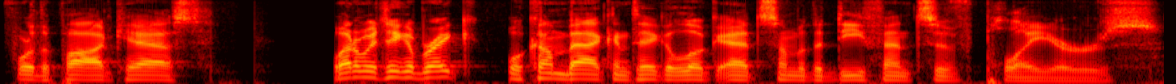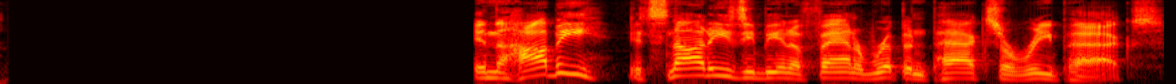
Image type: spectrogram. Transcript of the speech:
for the podcast. Why don't we take a break? We'll come back and take a look at some of the defensive players. In the hobby, it's not easy being a fan of ripping packs or repacks.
